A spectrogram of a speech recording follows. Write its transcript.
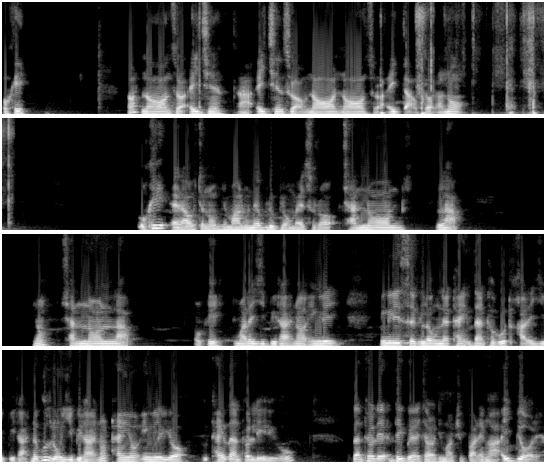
โอเคနော် non ဆိုတာအိတ်ချင်းအာအိတ်ချင်းဆိုတော့ non non ဆိုတာအိတ်တာကိုပြောတာနော်โอเคအဲ့ဒါကိုကျွန်တော်မြန်မာလိုနဲ့ဘယ်လိုပြောမလဲဆိုတော့ channel lab နော် channel lab okay ဒီမှာလည်းရေးပေးထားတယ်နော်အင်္ဂလိပ်အင်္ဂလိပ်စကားလုံးနဲ့ထိုင်းအတန်ထွက်ဖို့တစ်ခါလေးရေးပေးထားနှစ်ခုစလုံးရေးပေးထားတယ်နော်ထိုင်းရောအင်္ဂလိပ်ရောထိုင်းအတန်ထွက်လေးတွေကိုအတန်ထွက်လေးအဓိပ္ပာယ်ကျတော့ဒီမှာဖြစ်ပါတယ်ငါအိပ်ပျော်တယ်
